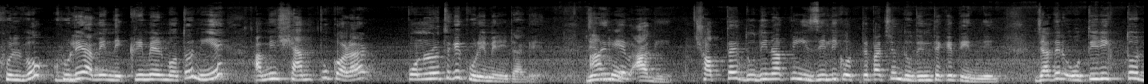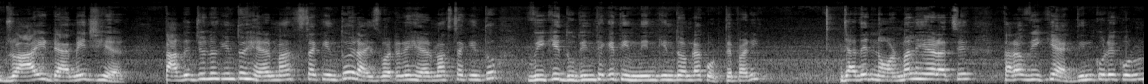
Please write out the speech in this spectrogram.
খুলবো খুলে আমি ক্রিমের মতো নিয়ে আমি শ্যাম্পু করার পনেরো থেকে কুড়ি মিনিট আগে। যেদিনকে আগে? সপ্তাহে দুদিন আপনি ইজিলি করতে পারছেন দুদিন থেকে তিন দিন। যাদের অতিরিক্ত ড্রাই ড্যামেজ হেয়ার তাদের জন্য কিন্তু হেয়ার মাস্কটা কিন্তু রাইস ওয়াটারের হেয়ার মাস্কটা কিন্তু উইকে দুদিন থেকে তিন দিন কিন্তু আমরা করতে পারি। যাদের নর্মাল হেয়ার আছে তারা উইকে একদিন করে করুন।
